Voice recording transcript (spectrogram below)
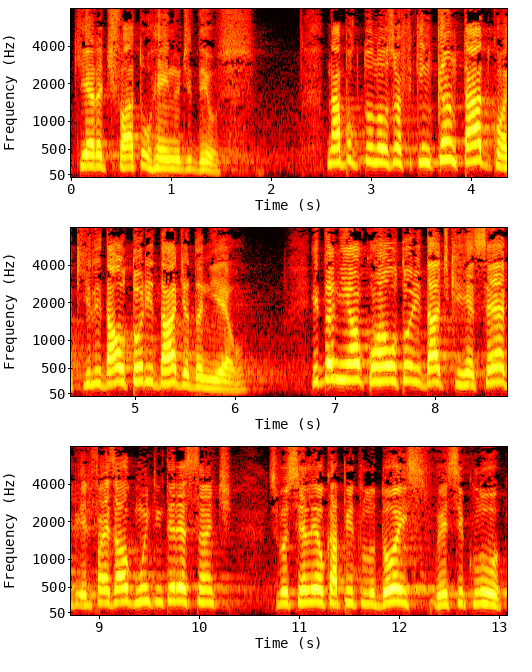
que era de fato o reino de Deus. Nabucodonosor fica encantado com aquilo e dá autoridade a Daniel. E Daniel, com a autoridade que recebe, ele faz algo muito interessante. Se você ler o capítulo 2, versículo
